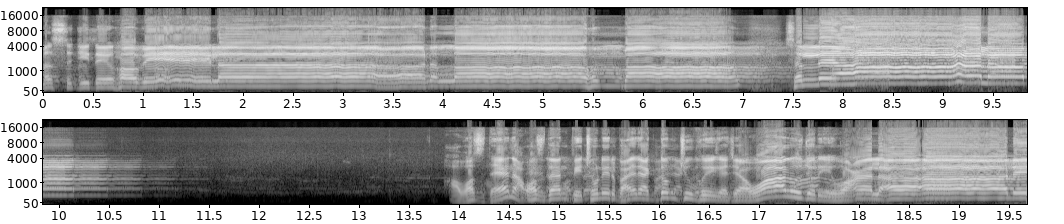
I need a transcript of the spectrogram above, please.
মসজিদ হবে আওয়াজ দেন আওয়াজ দেন, পেছনের বাইরে একদম চুপ হয়ে গেছে। আওয়াজ জোরে ওয়ালা আলে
